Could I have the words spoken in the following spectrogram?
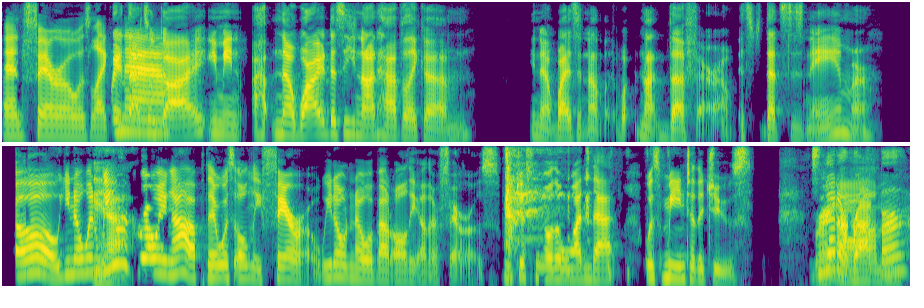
And Pharaoh was like, wait, that's a guy. You mean now? Why does he not have like um, you know, why is it not not the pharaoh? It's that's his name, or Oh, you know, when we were growing up, there was only Pharaoh. We don't know about all the other pharaohs. We just know the one that was mean to the Jews. Isn't that a Um, rapper?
